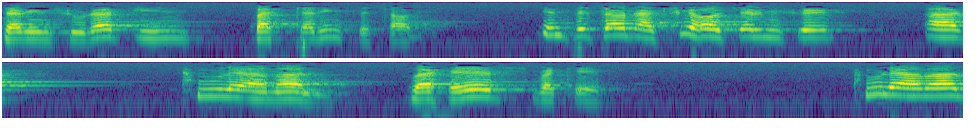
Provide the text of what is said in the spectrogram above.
در این صورت این بدترین فساد این فساد از چی حاصل میشه؟ از طول عمل و حرس و کیف. طول عمل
